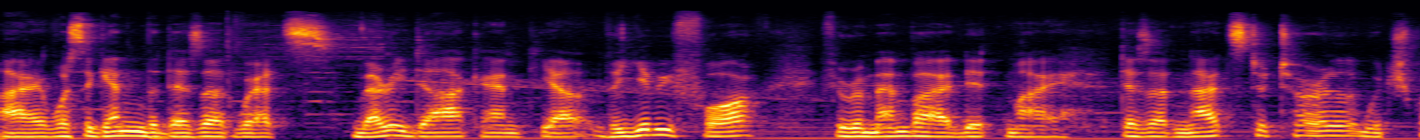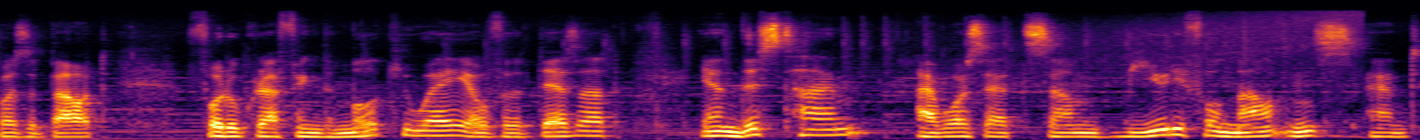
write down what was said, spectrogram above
I was again in the desert where it's very dark and yeah, the year before, if you remember, I did my Desert Nights tutorial, which was about photographing the Milky Way over the desert. And this time I was at some beautiful mountains and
